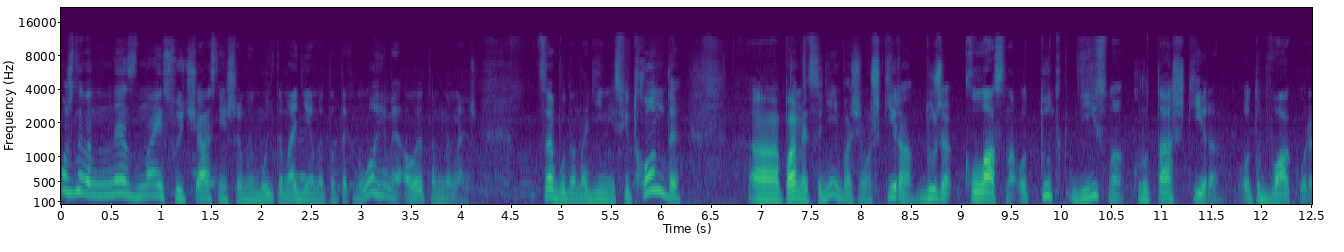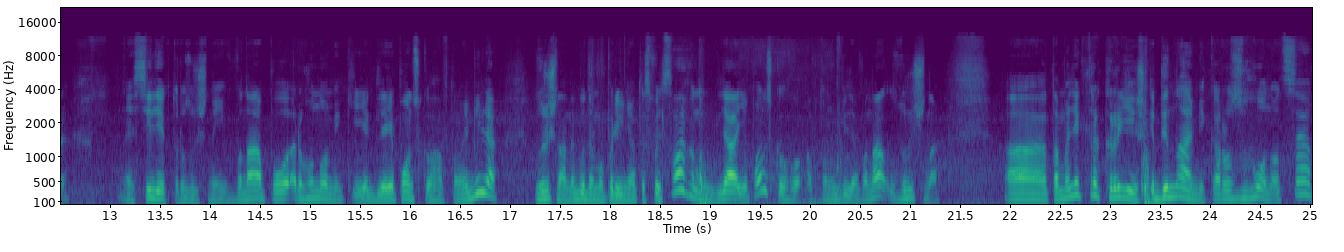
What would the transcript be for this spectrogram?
Можливо, не з найсучаснішими мультимедіями та технологіями, але тим не менш. Це буде надійність від Honda. Пам'ять сидінь, бачимо, шкіра дуже класна. От тут дійсно крута шкіра, от в Акури. Селектор зручний. Вона по ергономіки, як для японського автомобіля, зручна. Не будемо порівнювати з Volkswagen. Для японського автомобіля вона зручна. А, там електрокришки, динаміка, розгон. Оце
